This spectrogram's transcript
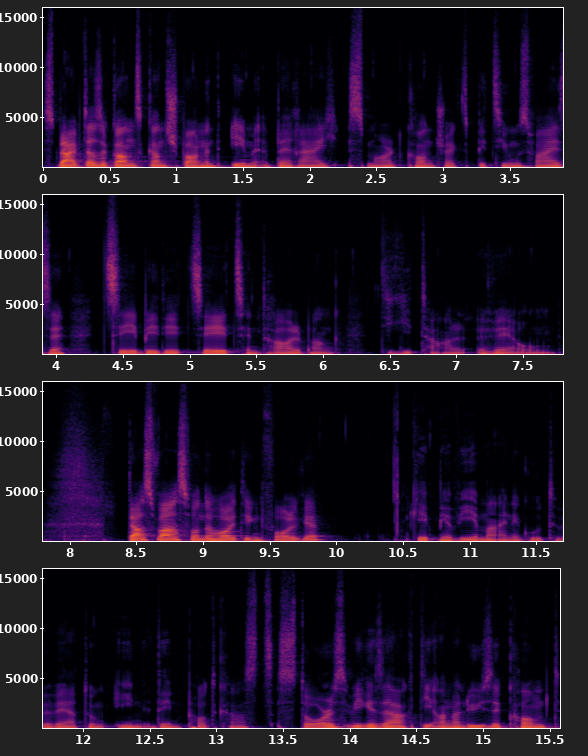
Es bleibt also ganz, ganz spannend im Bereich Smart Contracts bzw. CBDC, Zentralbank Digitalwährung. Das war's von der heutigen Folge. Gebt mir wie immer eine gute Bewertung in den Podcast Stores. Wie gesagt, die Analyse kommt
